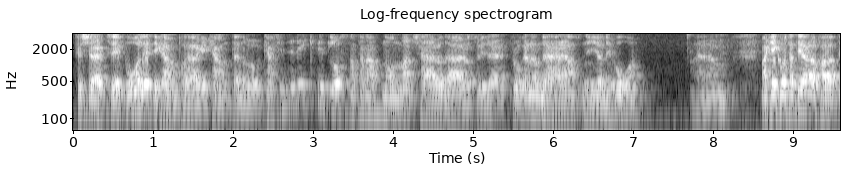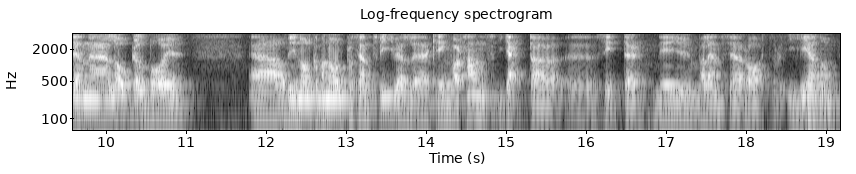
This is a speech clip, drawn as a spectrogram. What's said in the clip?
försökt sig på lite grann på högerkanten och kanske inte riktigt lossnat. Han har haft någon match här och där och så vidare. Frågan är om det här är hans nya nivå. Ehm, man kan konstatera i alla fall att en eh, local boy eh, och det är 0,0% tvivel eh, kring vart hans hjärta sitter. Det är ju Valencia rakt igenom.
